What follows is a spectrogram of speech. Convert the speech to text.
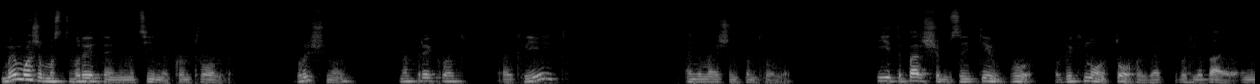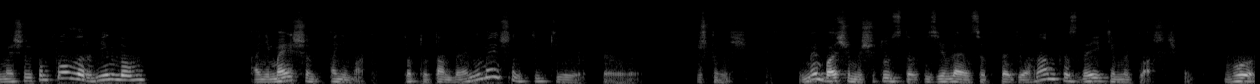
Ми можемо створити анімаційний контролер вручну, наприклад, Create Animation Controller. І тепер, щоб зайти в вікно того, як виглядає Animation Controller, Window, Animation, Animator. Тобто там, де Animation, тільки е, трошки нижче. І ми бачимо, що тут з'являється така діаграмка з деякими плашечками. В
